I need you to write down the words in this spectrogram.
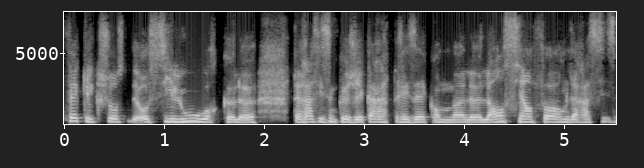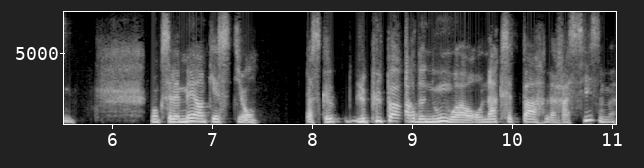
fait quelque chose d'aussi lourd que le, racisme que j'ai caractérisé comme l'ancienne forme de racisme. Donc, ça les met en question parce que la plupart de nous, euh, on n'accepte pas le racisme.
